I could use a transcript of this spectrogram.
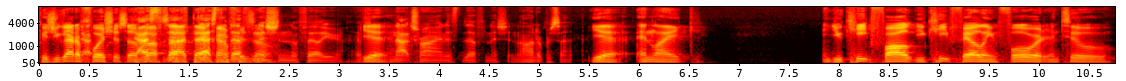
Because you got to force yourself That's, the, outside def- that that's the comfort zone. definition of failure. If Yeah. Not trying is the definition, 100%. Yeah, and like, you keep fall, you keep failing forward until,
